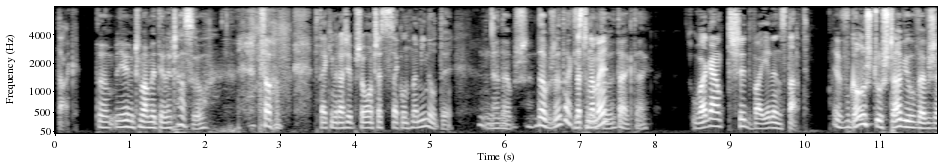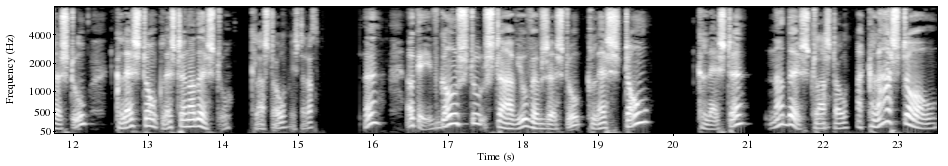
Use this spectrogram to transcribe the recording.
Tak. To nie wiem, czy mamy tyle czasu. To w takim razie przełączę z sekund na minuty. No dobrze, dobrze, tak. Zaczynamy? Tak, tak. Uwaga, 3, 2, 1, start. W gąszczu szczawił we wrzeszczu, kleszczą kleszcze na deszczu. Klaszczą, jeszcze raz. E? Okej, okay. w gąszczu szczawiu we wrzeszczu kleszczą, kleszcze na deszczu. Klaszczą. A klaszczą!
